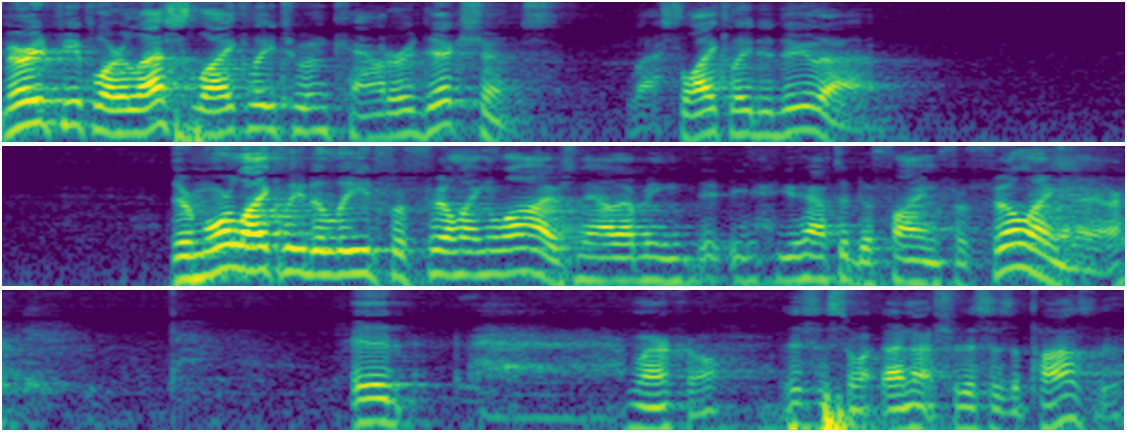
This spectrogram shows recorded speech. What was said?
Married people are less likely to encounter addictions, less likely to do that. They're more likely to lead fulfilling lives. Now, I mean, you have to define fulfilling there. It, Marco, this is I'm not sure this is a positive.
